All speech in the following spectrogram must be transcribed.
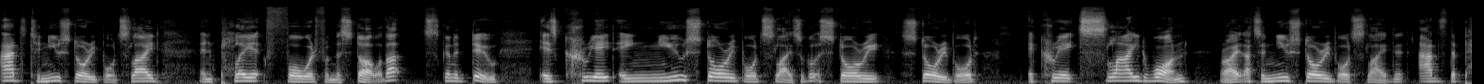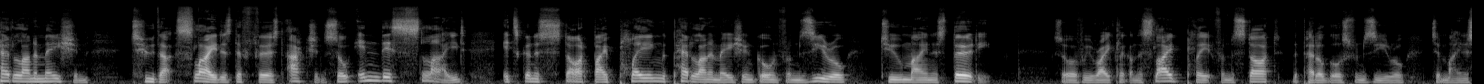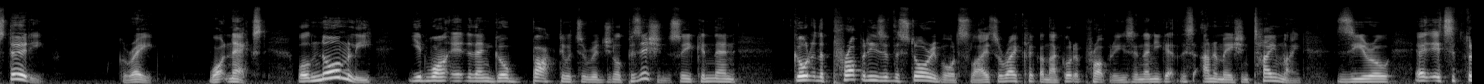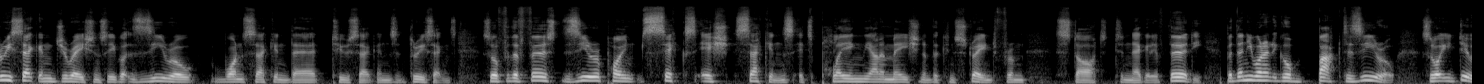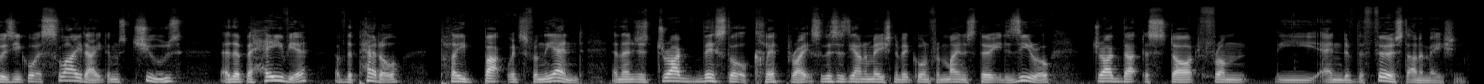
add to new storyboard slide, and play it forward from the start. What that's going to do is create a new storyboard slide. So go to story, storyboard. It creates slide one right? That's a new storyboard slide and it adds the pedal animation to that slide as the first action. So in this slide, it's going to start by playing the pedal animation going from 0 to minus 30. So if we right click on the slide, play it from the start, the pedal goes from 0 to minus 30. Great. What next? Well, normally you'd want it to then go back to its original position. So you can then Go to the properties of the storyboard slide. So right click on that, go to properties, and then you get this animation timeline. Zero, it's a three second duration. So you've got zero, one second there, two seconds, and three seconds. So for the first 0.6 ish seconds, it's playing the animation of the constraint from start to negative 30. But then you want it to go back to zero. So what you do is you go to slide items, choose uh, the behavior of the pedal, play backwards from the end and then just drag this little clip, right? So this is the animation of it going from minus 30 to 0. Drag that to start from the end of the first animation.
